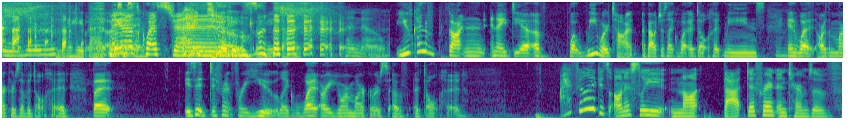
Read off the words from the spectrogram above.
Mm-hmm. I hate that. Megan has questions. I hate that. I know. You've kind of gotten an idea of what we were taught about just like what adulthood means mm-hmm. and what are the markers of adulthood. But is it different for you? Like, what are your markers of adulthood? I feel like it's honestly not that different in terms of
